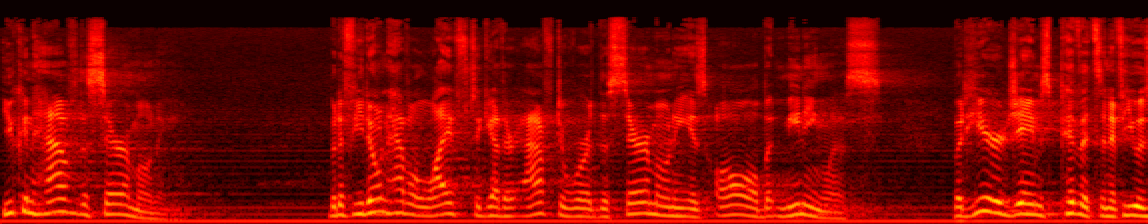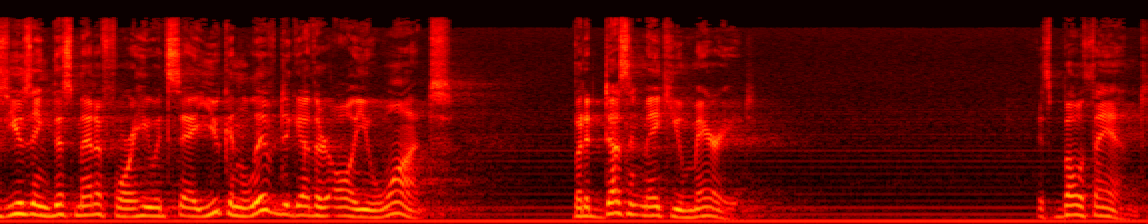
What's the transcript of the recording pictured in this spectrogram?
You can have the ceremony, but if you don't have a life together afterward, the ceremony is all but meaningless. But here James pivots, and if he was using this metaphor, he would say, You can live together all you want, but it doesn't make you married. It's both and.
